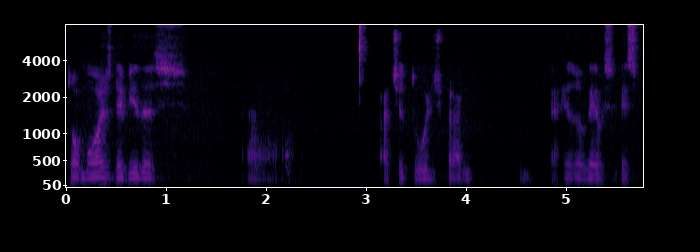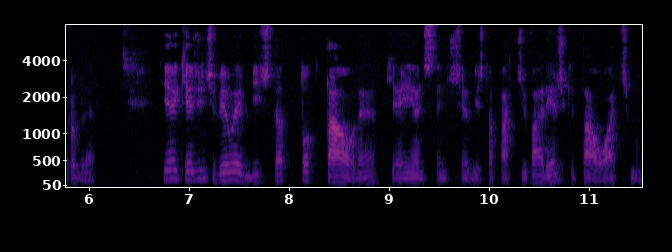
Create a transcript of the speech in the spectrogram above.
tomou as devidas uh, atitudes para resolver esse problema. E aqui a gente vê o EBITDA total, né? Que aí antes a gente tinha visto a parte de varejo, que está ótimo,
